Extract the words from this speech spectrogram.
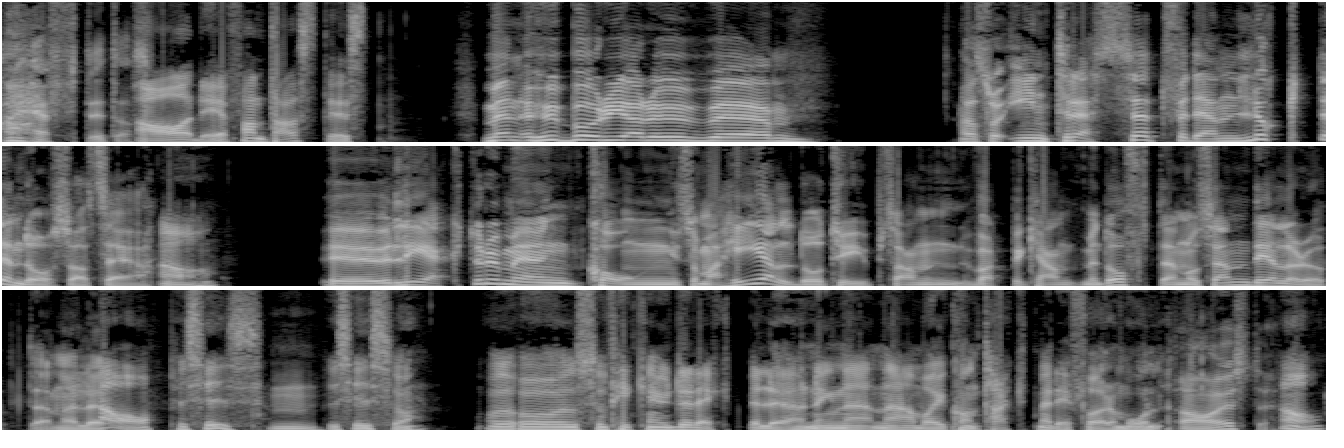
Ja, häftigt alltså. ja, det är fantastiskt. Men hur börjar du, eh, alltså intresset för den lukten då så att säga? Ja. Eh, lekte du med en kong som var hel då typ, så han vart bekant med doften och sen delar upp den eller? Ja, precis. Mm. Precis så. Och, och så fick han ju direkt belöning när, när han var i kontakt med det föremålet. Ja, just det. Ja,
